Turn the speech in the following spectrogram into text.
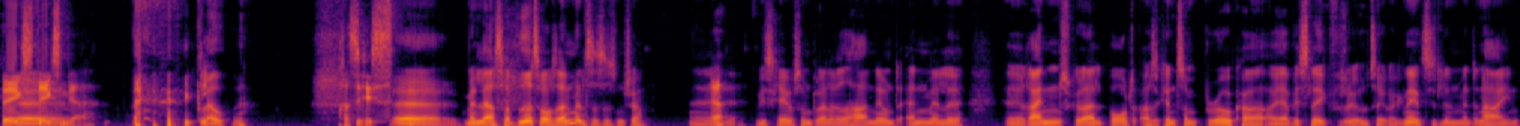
Det er ikke, øh... det er ikke sådan, jeg er. glad. Præcis. øh, men lad os hoppe videre til vores anmeldelse, så synes jeg. Øh, Ja. Vi skal jo, som du allerede har nævnt, anmelde øh, Regnen skyller alt bort, også kendt som Broker, og jeg vil slet ikke forsøge at udtale originaltitlen, men den har en.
